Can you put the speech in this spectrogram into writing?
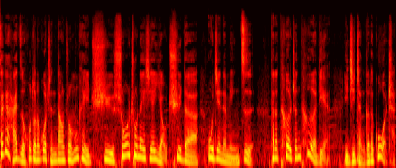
在跟孩子互动的过程当中，我们可以去说出那些有趣的物件的名字、它的特征、特点以及整个的过程。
